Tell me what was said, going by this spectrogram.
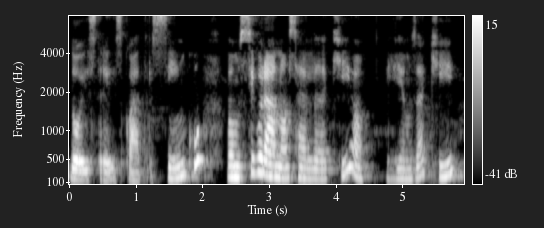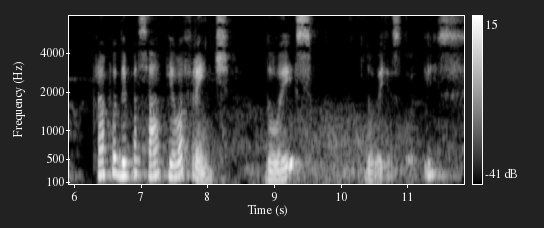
dois, três, quatro, cinco. Vamos segurar a nossa lã aqui, ó, e viemos aqui para poder passar pela frente. Dois, dois, dois.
